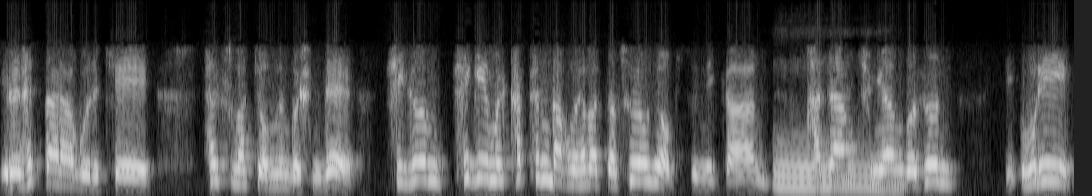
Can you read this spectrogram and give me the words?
를 했다라고 이렇게 할 수밖에 없는 것인데 지금 책임을 탓한다고 해봤자 소용이 없으니까 음. 가장 중요한 것은 우리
